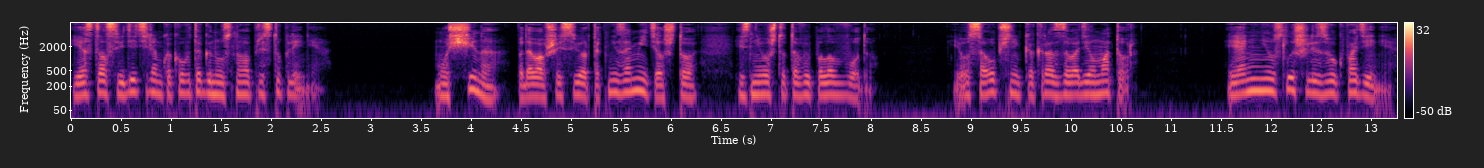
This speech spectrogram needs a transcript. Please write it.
Я стал свидетелем какого-то гнусного преступления. Мужчина, подававший сверток, не заметил, что из него что-то выпало в воду. Его сообщник как раз заводил мотор, и они не услышали звук падения.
